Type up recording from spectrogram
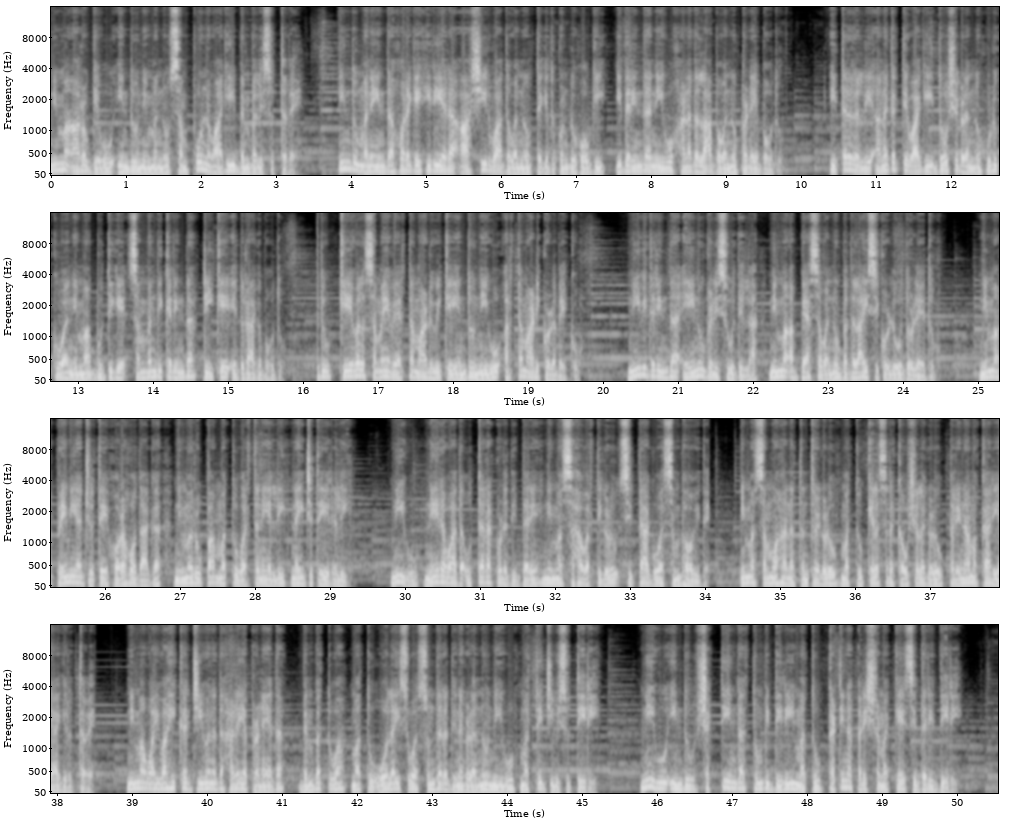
ನಿಮ್ಮ ಆರೋಗ್ಯವು ಇಂದು ನಿಮ್ಮನ್ನು ಸಂಪೂರ್ಣವಾಗಿ ಬೆಂಬಲಿಸುತ್ತದೆ. ಇಂದು ಮನೆಯಿಂದ ಹೊರಗೆ ಹಿರಿಯರ ಆಶೀರ್ವಾದವನ್ನು ತೆಗೆದುಕೊಂಡು ಹೋಗಿ, ಇದರಿಂದ ನೀವು ಹಣದ ಲಾಭವನ್ನು ಪಡೆಯಬಹುದು. ಇತರರಲ್ಲಿ ಅನಗತ್ಯವಾಗಿ ದೋಷಗಳನ್ನು ಹುಡುಕುವ ನಿಮ್ಮ ಬುದ್ಧಿಗೆ ಸಂಬಂಧಿಕರಿಂದ ಟೀಕೆ ಎದುರಾಗಬಹುದು. ಇದು ಕೇವಲ ಸಮಯ ವ್ಯರ್ಥ ಮಾಡುವಿಕೆ ಎಂದು ನೀವು ಅರ್ಥ ಮಾಡಿಕೊಳ್ಳಬೇಕು ನೀವಿದರಿಂದ ಏನೂ ಗಳಿಸುವುದಿಲ್ಲ, ನಿಮ್ಮ ಅಭ್ಯಾಸವನ್ನು ಬದಲಾಯಿಸಿಕೊಳ್ಳುವುದೊಳ್ಳೆಯದು. ನಿಮ್ಮ ಪ್ರೇಮಿಯ ಜೊತೆ ಹೊರಹೋದಾಗ ನಿಮ್ಮ ರೂಪ ಮತ್ತು ವರ್ತನೆಯಲ್ಲಿ ನೈಜತೆ ಇರಲಿ. ನೀವು ನೇರವಾದ ಉತ್ತರ ಕೊಡದಿದ್ದರೆ ನಿಮ್ಮ ಸಹವರ್ತಿಗಳು ಸಿಟ್ಟಾಗುವ ಸಂಭವವಿದೆ. ನಿಮ್ಮ ಸಂವಹನ ತಂತ್ರಗಳು ಮತ್ತು ಕೆಲಸದ ಕೌಶಲಗಳು ಪರಿಣಾಮಕಾರಿಯಾಗಿರುತ್ತವೆ. ನಿಮ್ಮ ವೈವಾಹಿಕ ಜೀವನದ ಹಳೆಯ ಪ್ರಣಯದ, ಬೆಂಬತ್ತುವ ಮತ್ತು ಓಲೈಸುವ ಸುಂದರ ದಿನಗಳನ್ನು ನೀವು ಮತ್ತೆ ಜೀವಿಸುತ್ತೀರಿ. ನೀವು ಇಂದು ಶಕ್ತಿಯಿಂದ ತುಂಬಿದ್ದೀರಿ ಮತ್ತು ಕಠಿಣ ಪರಿಶ್ರಮಕ್ಕೆ ಸಿದ್ಧರಿದ್ದೀರಿ.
